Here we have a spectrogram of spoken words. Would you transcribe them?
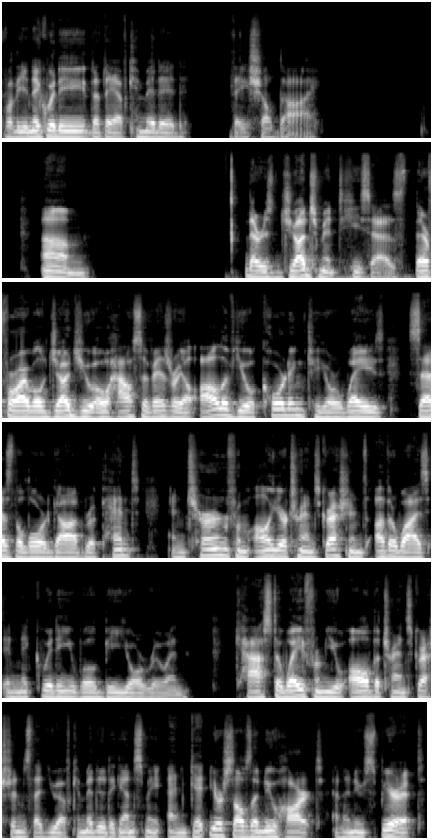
For the iniquity that they have committed, they shall die. Um, there is judgment, he says. Therefore, I will judge you, O house of Israel, all of you according to your ways, says the Lord God. Repent and turn from all your transgressions, otherwise, iniquity will be your ruin. Cast away from you all the transgressions that you have committed against me, and get yourselves a new heart and a new spirit.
